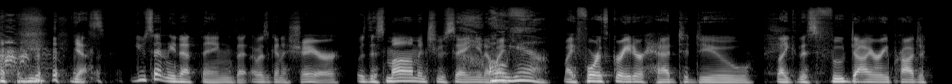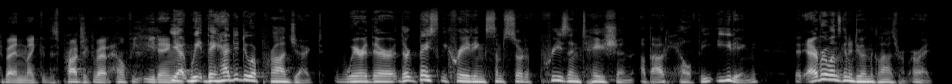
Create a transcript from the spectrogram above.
yes. You sent me that thing that I was going to share. It was this mom, and she was saying, you know, oh, my, yeah. my fourth grader had to do like this food diary project about, and like this project about healthy eating. Yeah, we, they had to do a project where they're they're basically creating some sort of presentation about healthy eating that everyone's going to do in the classroom. All right,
